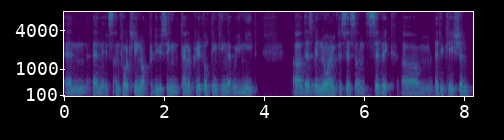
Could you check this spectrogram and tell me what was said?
and and it's unfortunately not producing the kind of critical thinking that we need. Uh, there's been no emphasis on civic um, education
